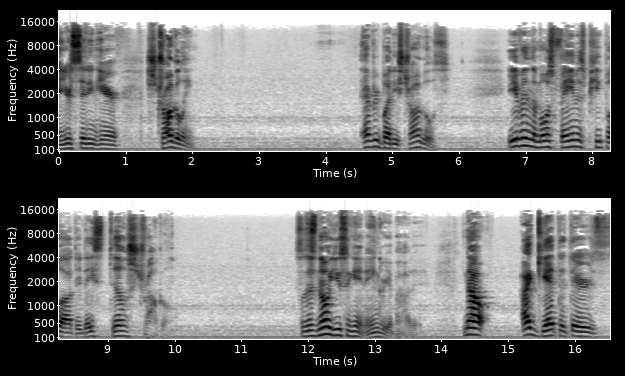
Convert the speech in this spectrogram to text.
And you're sitting here struggling. Everybody struggles. Even the most famous people out there, they still struggle. So there's no use in getting angry about it. Now, I get that there's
